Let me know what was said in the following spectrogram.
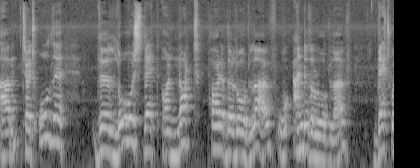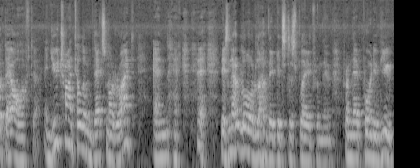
Um, so it's all the the laws that are not part of the law of love or under the law of love. That's what they're after. And you try and tell them that's not right, and there's no law of love that gets displayed from them from that point of view.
